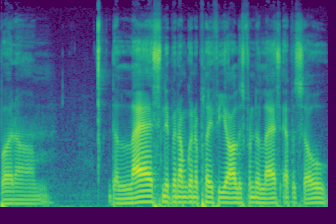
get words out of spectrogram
But um, the last snippet I'm gonna play for y'all is from the last episode.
